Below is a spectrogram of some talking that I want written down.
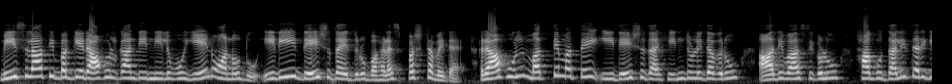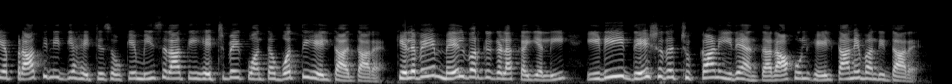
ಮೀಸಲಾತಿ ಬಗ್ಗೆ ರಾಹುಲ್ ಗಾಂಧಿ ನಿಲುವು ಏನು ಅನ್ನೋದು ಇಡೀ ದೇಶದ ಎದುರು ಬಹಳ ಸ್ಪಷ್ಟವಿದೆ. ರಾಹುಲ್ ಮತ್ತೆ ಮತ್ತೆ ಈ ದೇಶದ ಹಿಂದುಳಿದವರು, ಆದಿವಾಸಿಗಳು ಹಾಗೂ ದಲಿತರಿಗೆ ಪ್ರಾತಿನಿಧ್ಯ ಹೆಚ್ಚಿಸೋಕೆ ಮೀಸಲಾತಿ ಹೆಚ್ಚಬೇಕು ಅಂತ ಒತ್ತಿ ಹೇಳ್ತಾ ಇದ್ದಾರೆ. ಕೆಲವೇ ಮೇಲ್ವರ್ಗಗಳ ಕೈಯಲ್ಲಿ ಇಡೀ ದೇಶದ ಚುಕ್ಕಾಣಿ ಇದೆ ಅಂತ ರಾಹುಲ್ ಹೇಳ್ತಾನೆ ಬಂದಿದ್ದಾರೆ.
